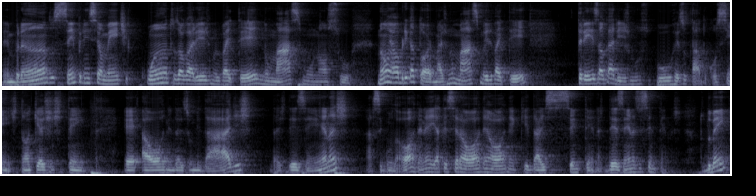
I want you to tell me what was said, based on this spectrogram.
Lembrando sempre inicialmente quantos algarismos vai ter, no máximo o nosso... Não é obrigatório, mas no máximo ele vai ter três algarismos o resultado, quociente. Então aqui a gente tem é, a ordem das unidades, das dezenas, a segunda ordem, né? E a terceira ordem é a ordem aqui das centenas, dezenas e centenas. Tudo bem?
